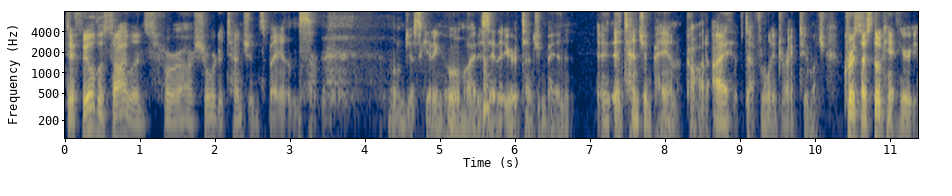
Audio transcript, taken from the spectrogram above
To fill the silence for our short attention spans. I'm just kidding. Who am I to say that you're attention pan? Attention pan. God, I have definitely drank too much. Chris, I still can't hear you.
